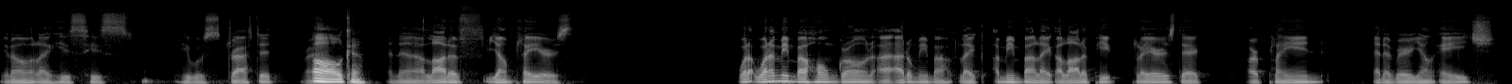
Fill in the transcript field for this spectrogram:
You know, like he's he's he was drafted. Right? Oh, okay. and then a lot of young players. What what I mean by homegrown, I, I don't mean by like I mean by like a lot of pe- players that are playing at a very young age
